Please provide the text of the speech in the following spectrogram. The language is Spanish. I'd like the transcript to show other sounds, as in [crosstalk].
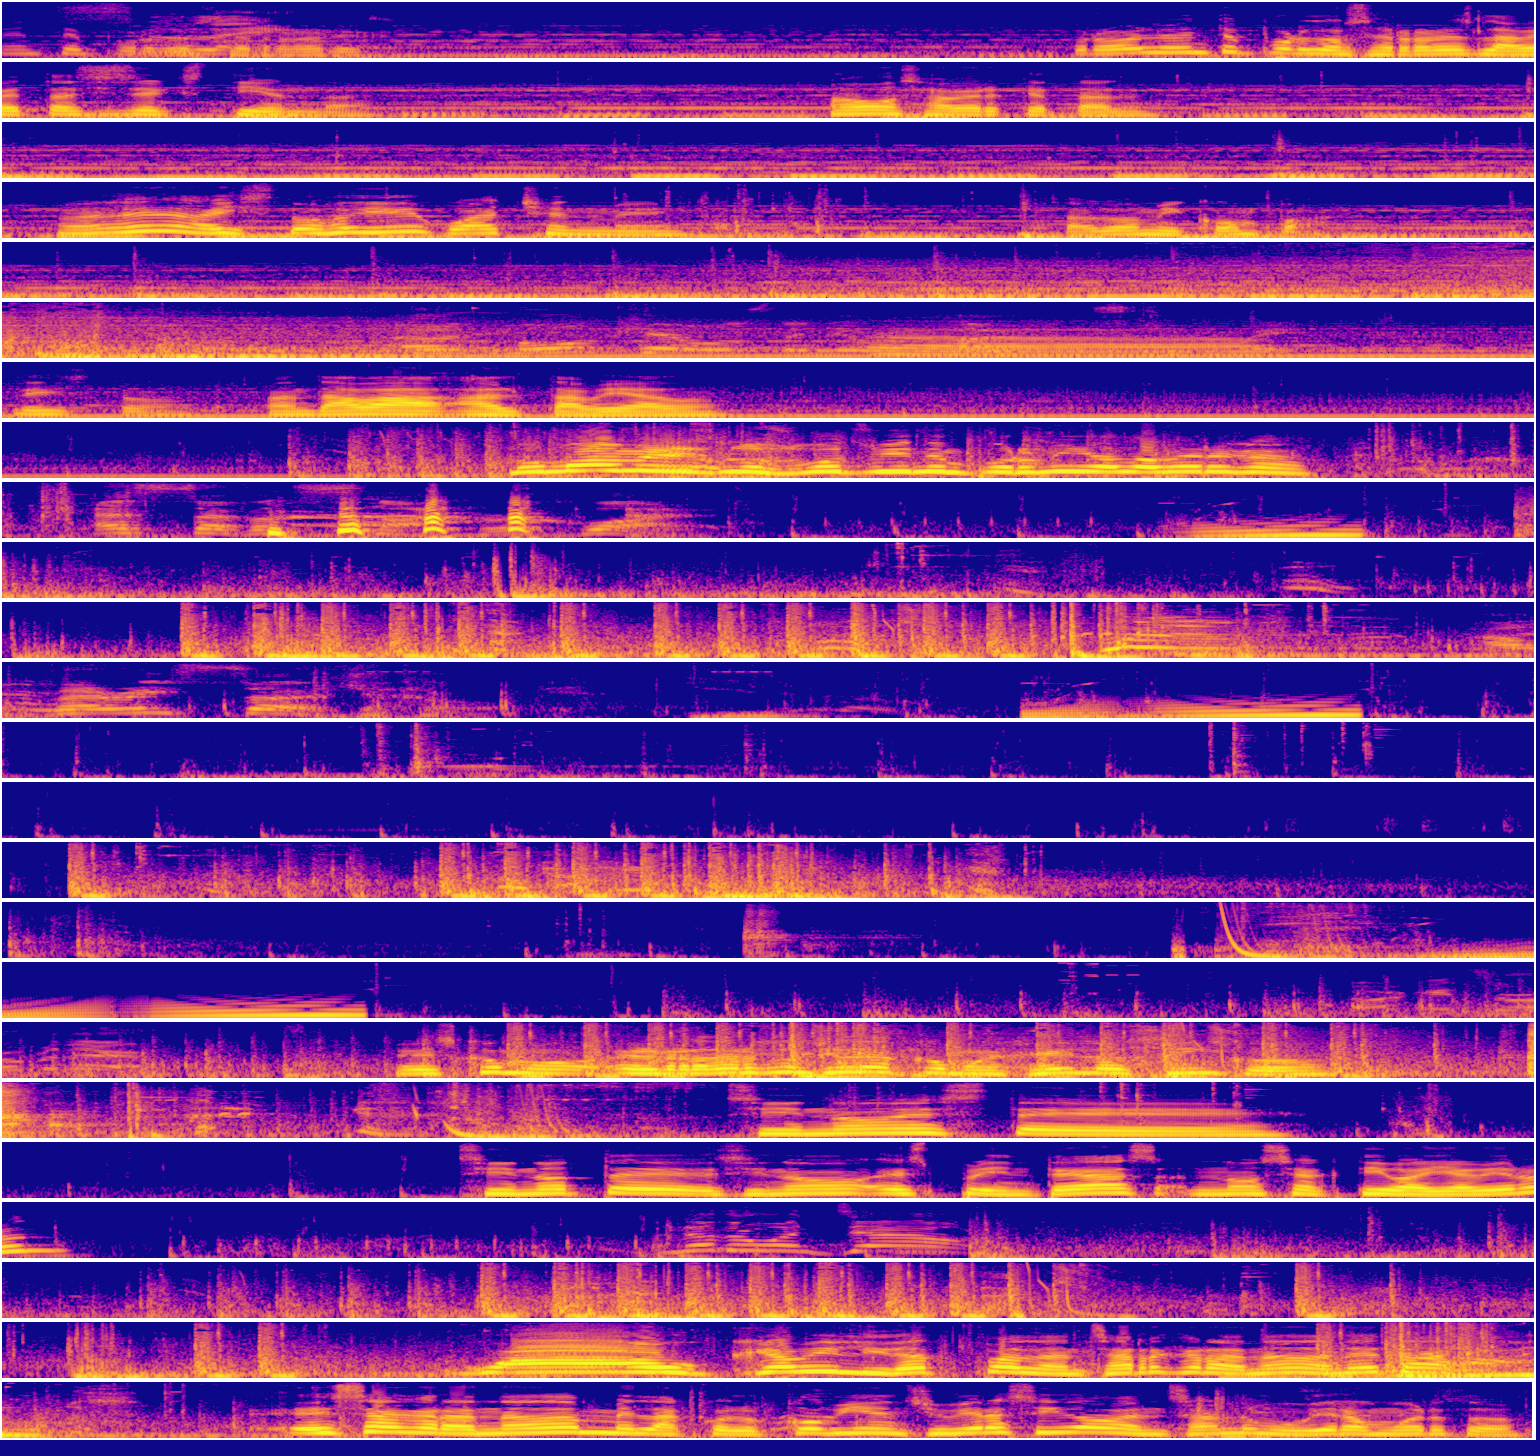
Probablemente por los errores. Probablemente por los errores la beta sí se extienda. Vamos a ver qué tal. Eh, ahí estoy, eh, guáchenme. Saludo a mi compa. Earn more kills than ¡No mames! ¡Los bots vienen por mí a la verga! S7 sniper acquired. How very surgical. Es como... El radar funciona como en Halo 5. Si no, este... Si no te... Si no sprinteas, no se activa. ¿Ya vieron? ¡Wow! ¡Qué habilidad para lanzar granada, neta! Esa granada me la colocó bien. Si hubiera seguido avanzando me hubiera muerto.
